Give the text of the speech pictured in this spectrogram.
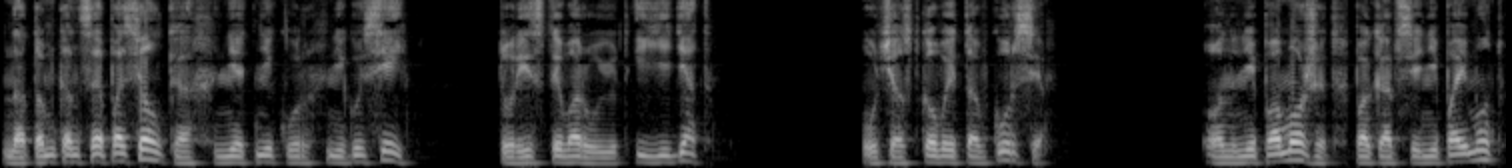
На том конце поселка нет ни кур, ни гусей. Туристы воруют и едят. Участковый-то в курсе — он не поможет, пока все не поймут,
